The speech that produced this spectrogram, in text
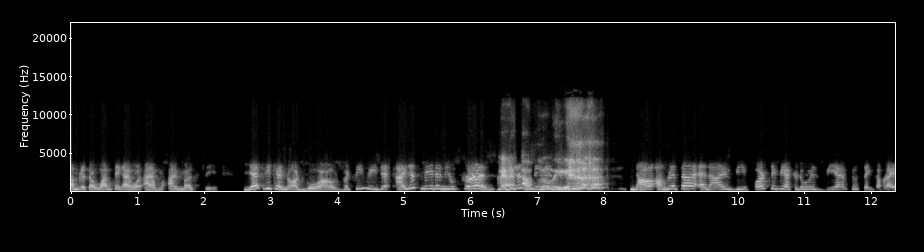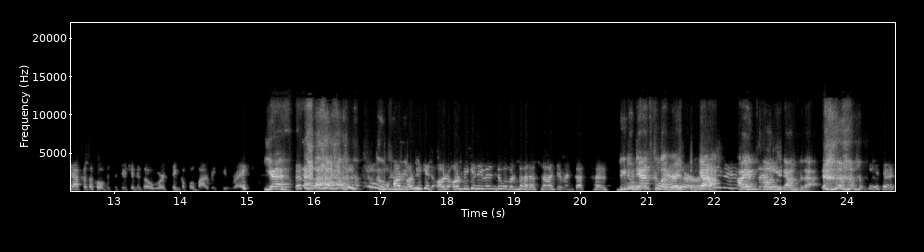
Amrita, one thing I want, I, I must say, yes, we cannot go out, but see, we just, I just made a new friend. Yes, absolutely. now Amrita and I, we first thing we have to do is we have to sync up right after the COVID situation is over, sync up a barbecue, right? Yes. or, or we can or, or we can even do our Bharatnatyam and Kathak. We can do dance collaboration. Right? Yeah, I am exactly. totally down for that.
